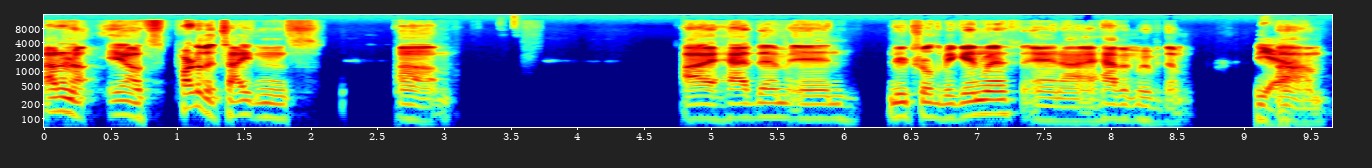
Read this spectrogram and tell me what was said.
I don't know. You know, it's part of the Titans. Um I had them in neutral to begin with and I haven't moved them. Yeah. Um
